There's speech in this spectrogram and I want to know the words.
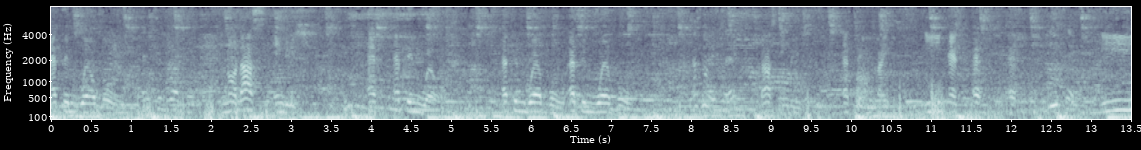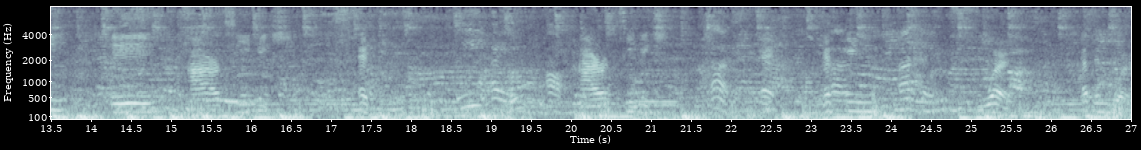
Earthenware bowl. nsuo, No, that's English. Earthenware. Earthenware bowl. That's not English. That's English. Earthen, like E S S S. E A R T H. Earth. E A R. T H. Earth. Earth. Earthen Earthing. Word. Earthen word.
